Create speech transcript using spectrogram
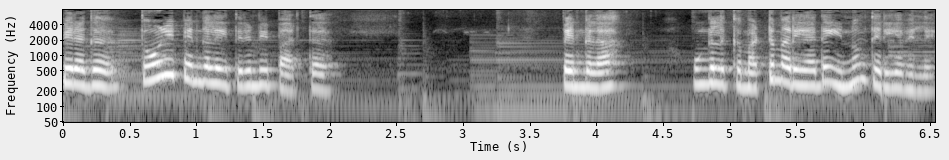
பிறகு தோழி பெண்களை திரும்பி பார்த்து பெண்களா உங்களுக்கு மட்டும் மரியாதை இன்னும் தெரியவில்லை.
